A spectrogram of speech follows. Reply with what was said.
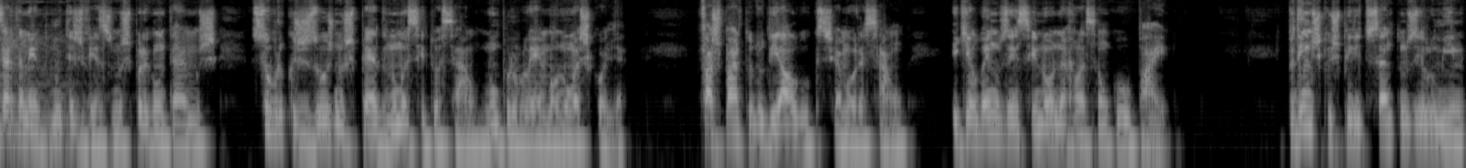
Certamente, muitas vezes nos perguntamos sobre o que Jesus nos pede numa situação, num problema ou numa escolha. Faz parte do diálogo que se chama oração e que Ele bem nos ensinou na relação com o Pai. Pedimos que o Espírito Santo nos ilumine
